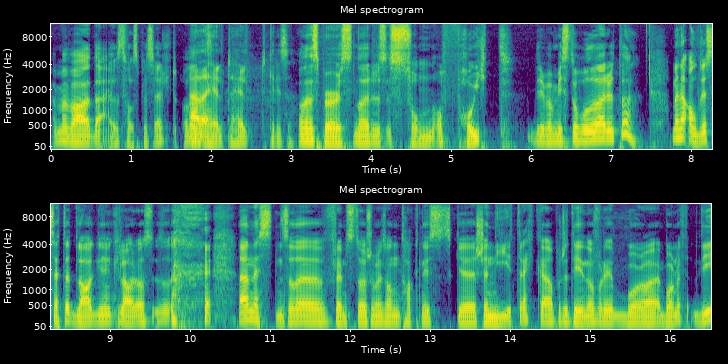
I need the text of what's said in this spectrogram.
Men hva, det er jo så spesielt. Og Nei, det er helt, helt krise. og den Spurs når Son og Foyt driver og miste hodet der ute. Men jeg har aldri sett et lag klare å Det er nesten så det fremstår som en sånn taktisk uh, genitrekk av Pochettino, fordi Bournemouth De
